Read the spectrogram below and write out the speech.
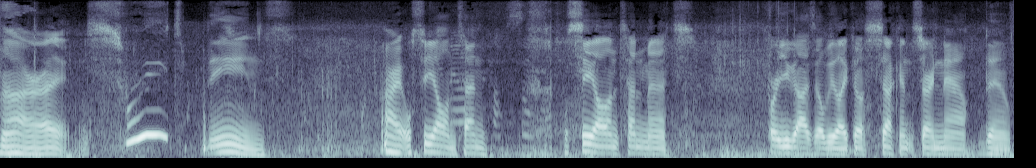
All right. Sweet beans. All right, we'll see y'all in 10. We'll see y'all in 10 minutes. For you guys, it'll be like a second starting now. Boom.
